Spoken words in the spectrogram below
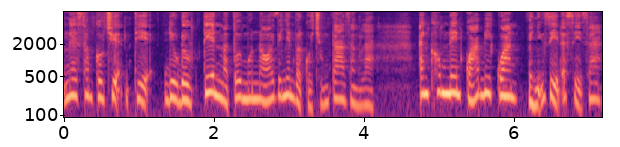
Nghe xong câu chuyện thì điều đầu tiên mà tôi muốn nói với nhân vật của chúng ta rằng là anh không nên quá bi quan về những gì đã xảy ra.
